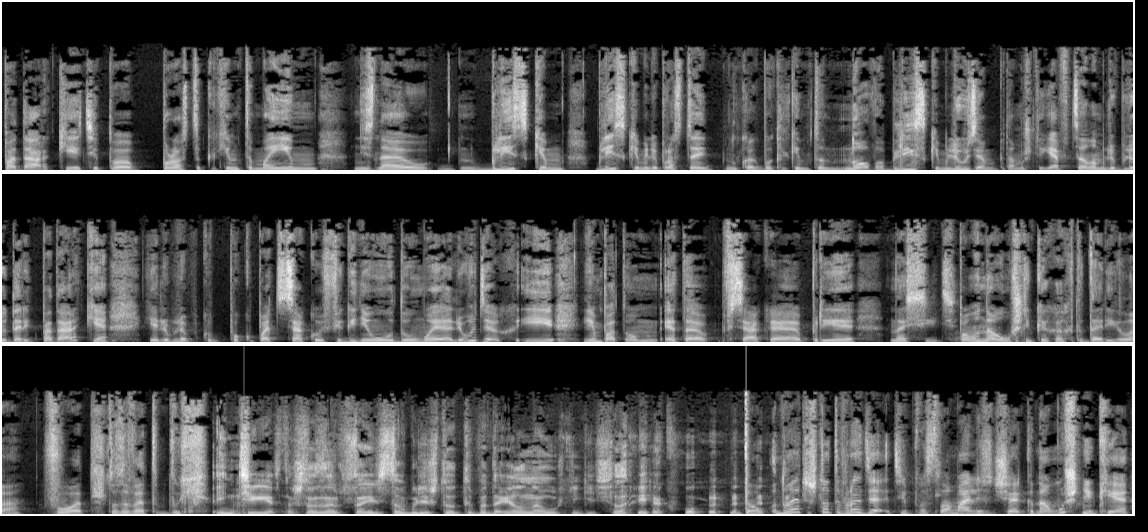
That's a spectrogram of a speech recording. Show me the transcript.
подарки, типа, просто каким-то моим, не знаю, близким, близким или просто, ну, как бы каким-то новоблизким людям, потому что я в целом люблю дарить подарки, я люблю покупать всякую фигню, думая о людях, и им потом это всякое приносить. По-моему, наушники как-то дарила. Вот, что-то в этом духе. Интересно, что за обстоятельства были, что ты подарила наушники человеку? Ну, ну это что-то вроде, типа, сломались у человека наушники,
